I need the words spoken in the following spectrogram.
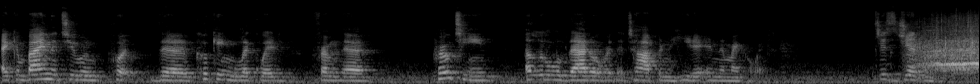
I combine the two and put the cooking liquid from the protein, a little of that over the top and heat it in the microwave. Just gently.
